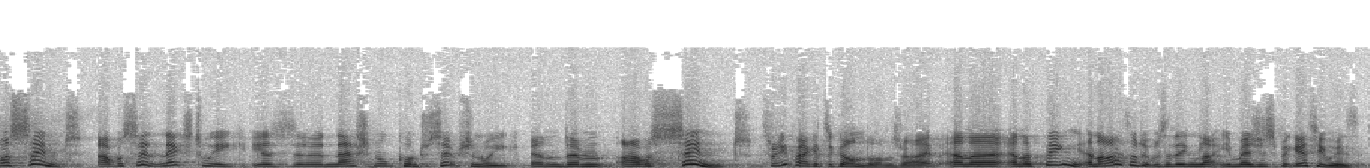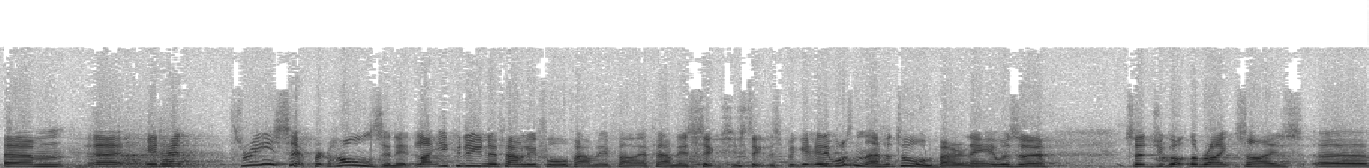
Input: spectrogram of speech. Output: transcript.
You know, I was sent. I was sent next week is uh, National Contraception Week, and um, I was sent three packets of condoms, right, and a and a thing, and I thought it was a thing like you measure spaghetti with. Um, uh, it had three separate holes in it, like you could do in a family four, family five, family six. You stick the spaghetti. It wasn't that at all, apparently. It was a. So you got the right size. Uh,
